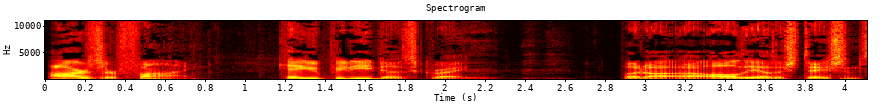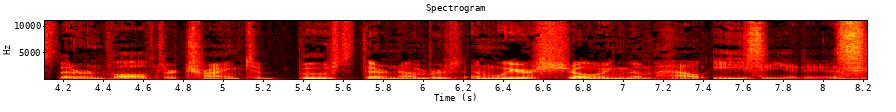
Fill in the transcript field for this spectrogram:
Ours are fine. KUPD does great. But uh, all the other stations that are involved are trying to boost their numbers, and we are showing them how easy it is.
